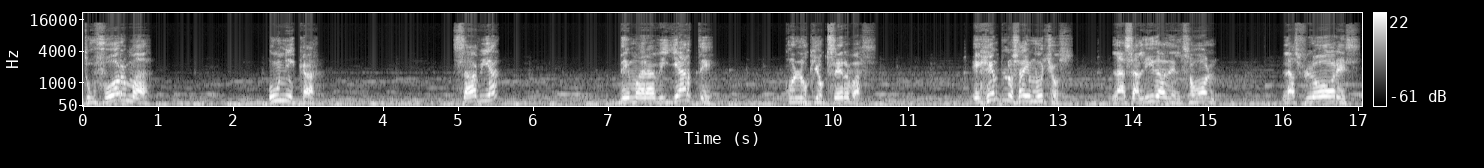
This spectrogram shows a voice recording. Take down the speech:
tu forma única, sabia de maravillarte con lo que observas? Ejemplos hay muchos. La salida del sol, las flores,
